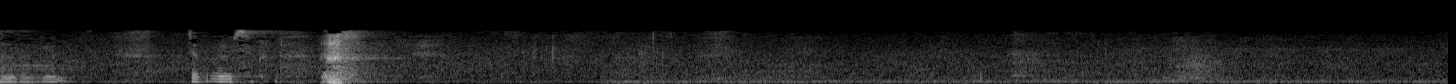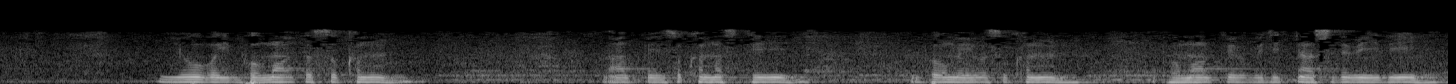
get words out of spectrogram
യോ വൈ ഭൂമാത സുഖം ആത്മേ സുഖമസ്തി ഭൂമൈവ സുഖം ഭൂമാത്യോ വിജിജ്ഞാസിതവീതി ഭൂമാനം ഭൂ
